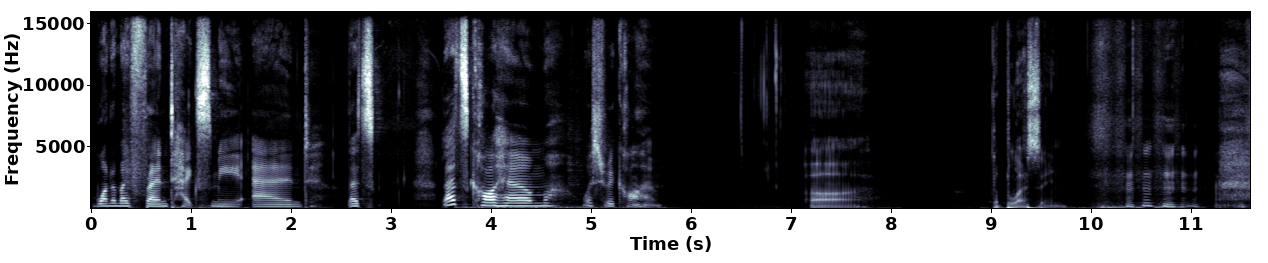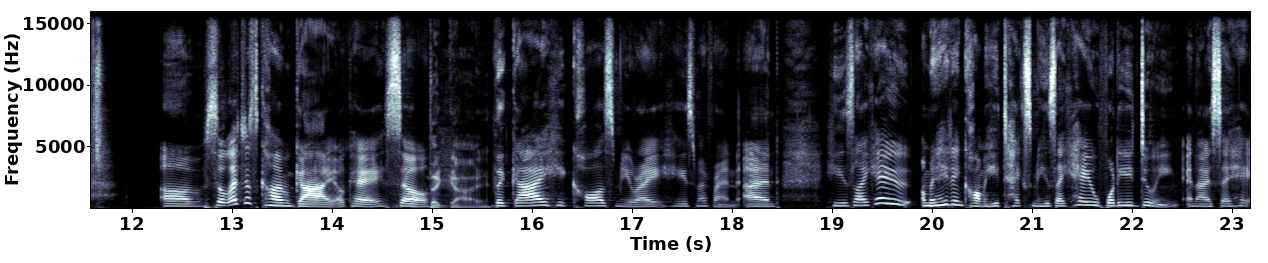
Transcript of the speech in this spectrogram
one of my friend texts me and let's let's call him what should we call him? uh the blessing Um, so let's just call him Guy, okay? So the guy the guy he calls me right he's my friend and he's like hey i mean he didn't call me he texts me he's like hey what are you doing and i say hey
